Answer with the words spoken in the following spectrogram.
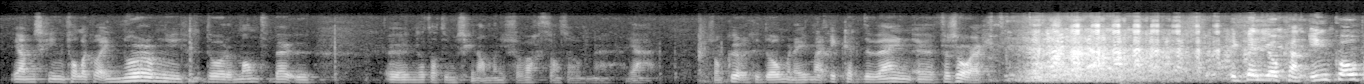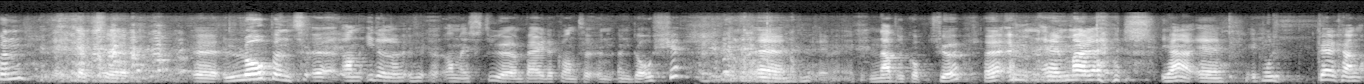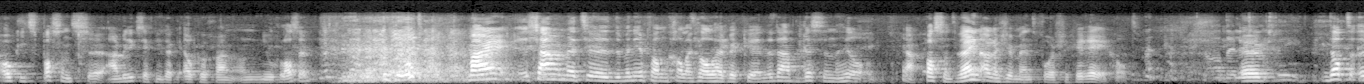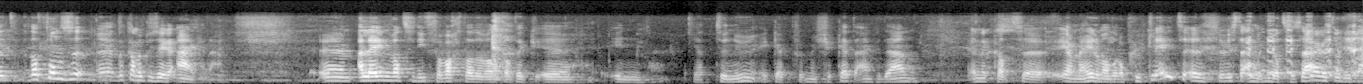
ja, misschien val ik wel enorm nu door de mand bij u. Uh, dat had u misschien allemaal niet verwacht van zo'n ja, keurige dominee, maar ik heb de wijn verzorgd. ik ben die ook gaan inkopen. Ik heb ze uh, lopend uh, aan, ieder, uh, aan mijn stuur aan beide kanten een, een doosje. nadruk op tje. maar ja, ik moest per gang ook iets passends aanbieden. Ik zeg niet dat ik elke gang een nieuw glas heb gevuld. Maar samen met de meneer van Gal en Gal heb ik inderdaad best een heel ja, passend wijnarrangement voor ze geregeld. dat, dat vonden ze, dat kan ik u zeggen, aangenaam. Um, alleen wat ze niet verwacht hadden was dat ik uh, in ja, tenue, ik heb mijn jacket aangedaan en ik had uh, ja, me helemaal erop gekleed. Ze wisten eigenlijk niet wat ze zagen toen ik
